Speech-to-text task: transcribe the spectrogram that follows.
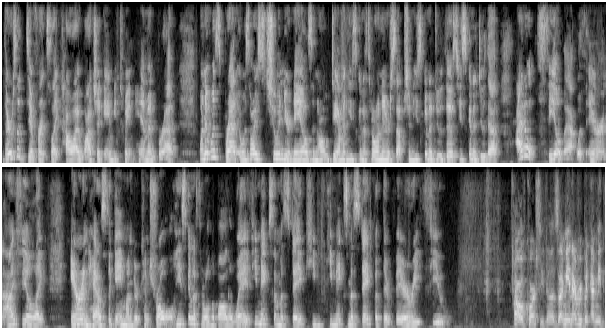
there's a difference like how I watch a game between him and Brett. When it was Brett, it was always chewing your nails and oh damn it, he's gonna throw an interception, he's gonna do this, he's gonna do that. I don't feel that with Aaron. I feel like Aaron has the game under control. He's gonna throw the ball away. If he makes a mistake, he, he makes a mistake, but they're very few. Oh, of course he does. I mean, everybody. I mean,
